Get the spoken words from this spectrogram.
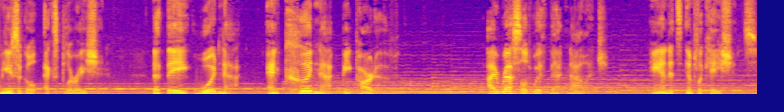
musical exploration that they would not and could not be part of. I wrestled with that knowledge and its implications.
